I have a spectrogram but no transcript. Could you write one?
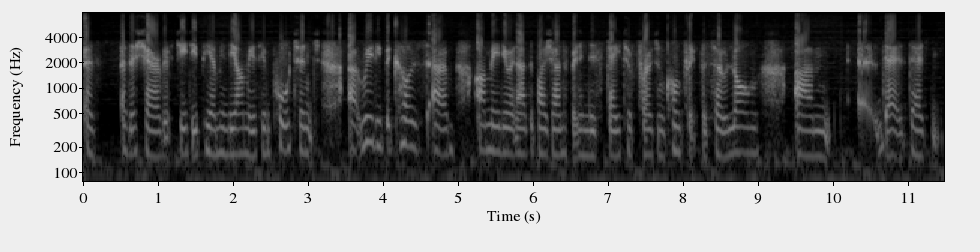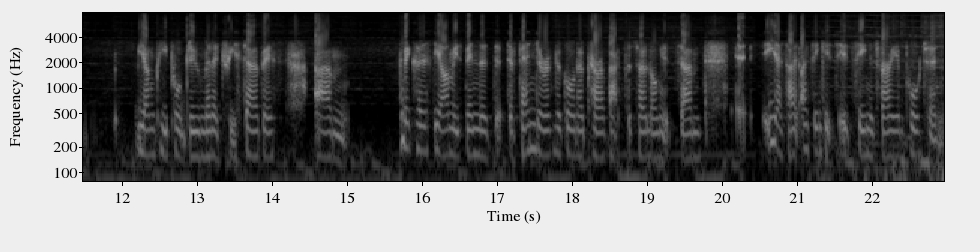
as as a share of its GDP. I mean, the army is important uh, really because um, Armenia and Azerbaijan have been in this state of frozen conflict for so long. Um, their, young people do military service. Um, because the army's been the, the defender of Nagorno Karabakh for so long, it's um, yes, I, I think it's it's seen as very important.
